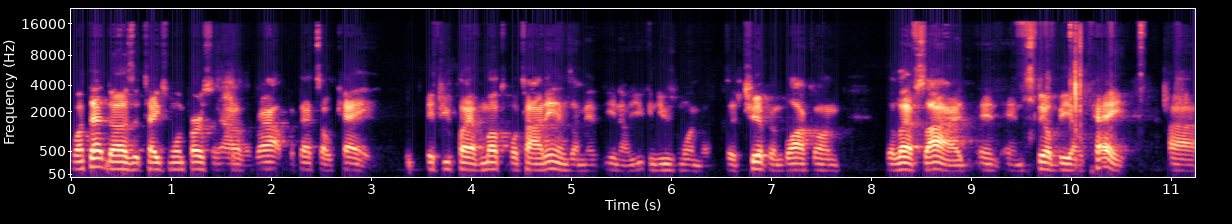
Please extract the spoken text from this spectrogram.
What that does, it takes one person out of the route, but that's okay. If you play have multiple tight ends, I mean, you know, you can use one to, to chip and block on the left side and, and still be okay. Uh,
